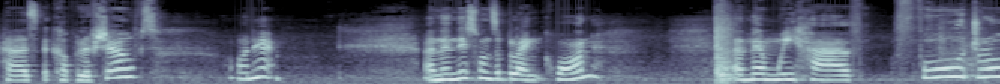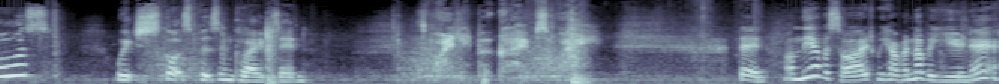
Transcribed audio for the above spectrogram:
has a couple of shelves on it. And then this one's a blank one. And then we have four drawers, which Scott's put some clothes in. He's finally put clothes away. Then on the other side, we have another unit,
